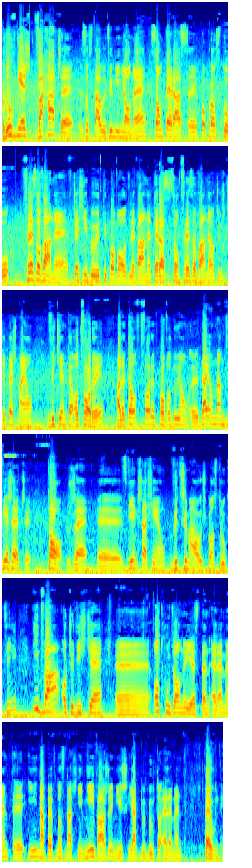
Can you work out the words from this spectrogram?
Również wahacze zostały wymienione, są teraz po prostu frezowane. Wcześniej były typowo odlewane, teraz są frezowane. Oczywiście też mają wycięte otwory, ale te otwory powodują, dają nam dwie rzeczy. To, że e, zwiększa się wytrzymałość konstrukcji i dwa, oczywiście e, odchudzony jest ten element e, i na pewno znacznie mniej waży niż jakby był to element pełny.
